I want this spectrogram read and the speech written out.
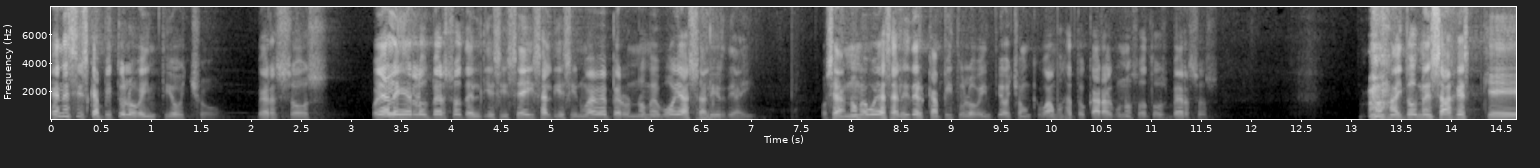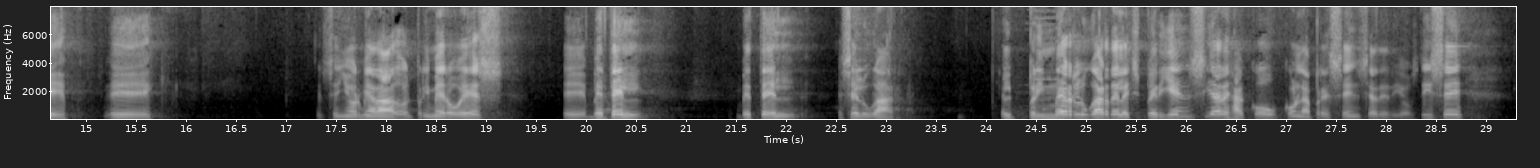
Génesis capítulo 28, versos, voy a leer los versos del 16 al 19, pero no me voy a salir de ahí. O sea, no me voy a salir del capítulo 28, aunque vamos a tocar algunos otros versos. Hay dos mensajes que eh, el Señor me ha dado. El primero es eh, Betel. Betel, ese lugar. El primer lugar de la experiencia de Jacob con la presencia de Dios. Dice,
